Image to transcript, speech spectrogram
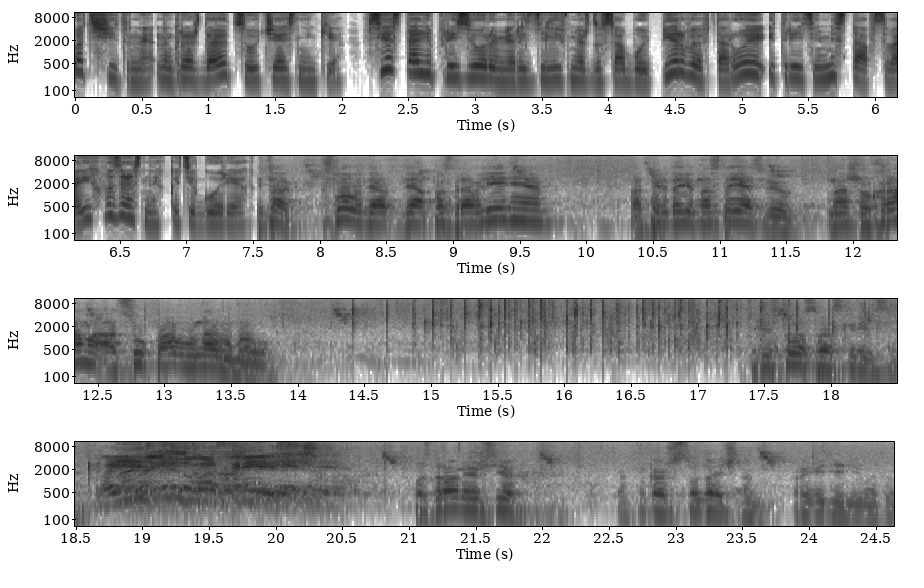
Подсчитаны, награждаются участники. Все стали призерами, разделив между собой первое, второе и третье места в своих возрастных категориях. Итак, слово для, для поздравления а передаю настоятелю нашего храма отцу Павлу Наумову. Христос воскресе! Воистину воскресе! Поздравляю всех, как мне кажется, с удачным проведением этого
